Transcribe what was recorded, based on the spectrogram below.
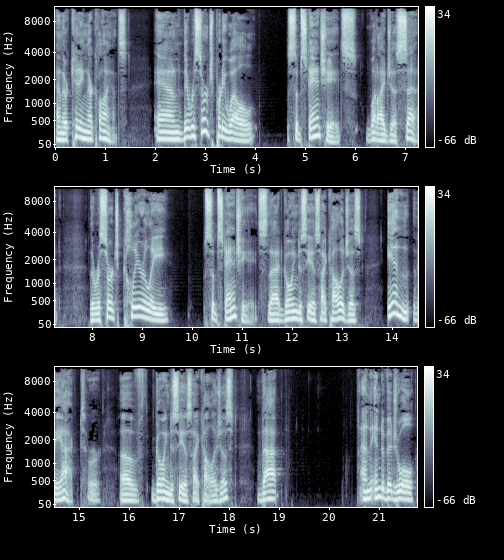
and they're kidding their clients. And the research pretty well substantiates what I just said. The research clearly substantiates that going to see a psychologist in the act or of going to see a psychologist that an individual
